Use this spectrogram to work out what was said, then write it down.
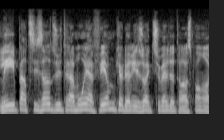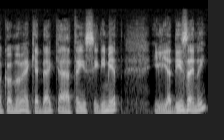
Les partisans du tramway affirment que le réseau actuel de transport en commun à Québec a atteint ses limites il y a des années.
